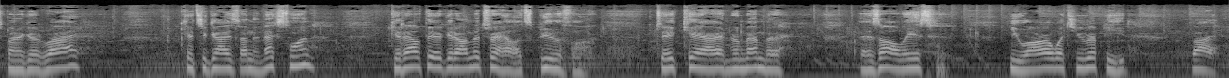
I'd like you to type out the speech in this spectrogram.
It's been a good ride. Catch you guys on the next one. Get out there, get on the trail. It's beautiful. Take care, and remember, as always, you are what you repeat. Bye.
